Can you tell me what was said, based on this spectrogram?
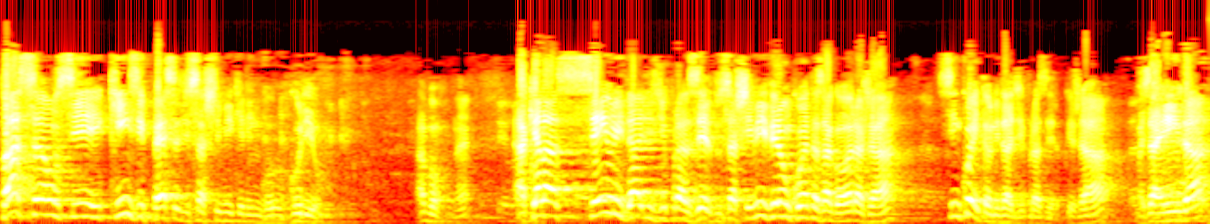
Passam-se 15 peças de sashimi que ele engoliu. Tá bom, né? Aquelas 100 unidades de prazer do sashimi viram quantas agora já? 50 unidades de prazer, porque já, mas ainda,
